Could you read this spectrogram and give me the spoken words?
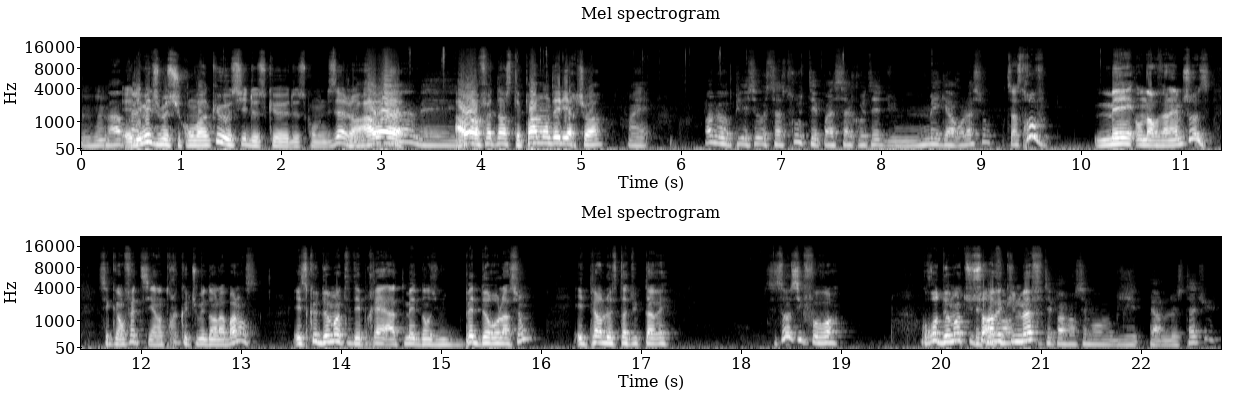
Mhm. Après- Et limite, je me suis convaincu aussi de ce que de ce qu'on me disait. Genre, ah ouais mais... Ah ouais, en fait, non, c'était pas mon délire, tu vois. Ouais. Ouais, mais au pire, ça se trouve, t'es passé à côté d'une méga relation. Ça se trouve. Mais on en revient à la même chose. C'est qu'en fait, c'est un truc que tu mets dans la balance. Est-ce que demain, t'étais prêt à te mettre dans une bête de relation et de perdre le statut que t'avais? C'est ça aussi qu'il faut voir. Gros, demain, tu sors avec for- une meuf. T'es pas forcément obligé de perdre le statut.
